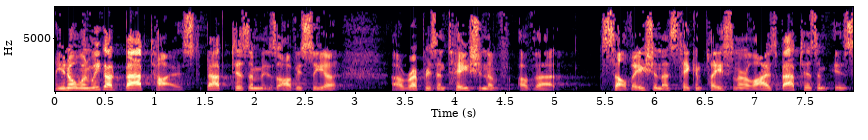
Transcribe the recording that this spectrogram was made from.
You know, when we got baptized, baptism is obviously a, a representation of, of that salvation that's taken place in our lives, baptism is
